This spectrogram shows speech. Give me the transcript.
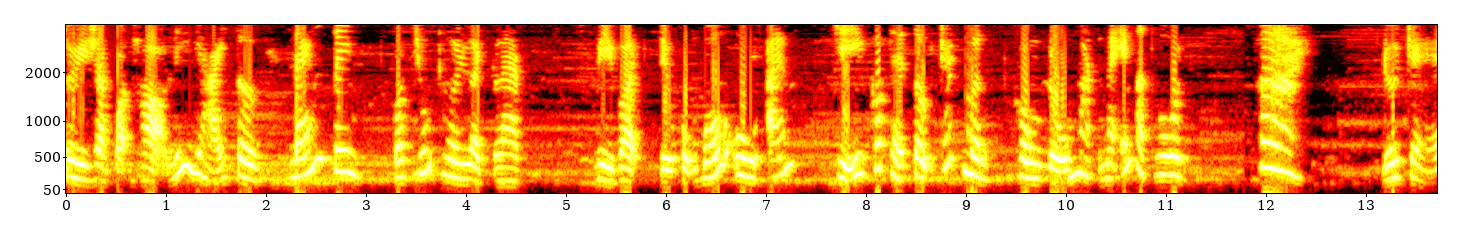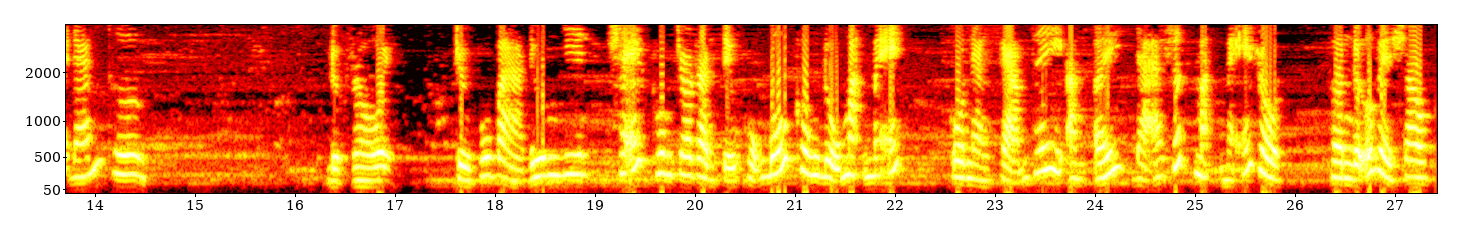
Tuy rằng bọn họ lý giải từ đáng tin có chút hơi lệch lạc. Vì vậy, tiểu khủng bố u ám chỉ có thể tự trách mình không đủ mạnh mẽ mà thôi. Ai, đứa trẻ đáng thương. Được rồi, trừ phu bà đương nhiên sẽ không cho rằng tiểu khủng bố không đủ mạnh mẽ. Cô nàng cảm thấy anh ấy đã rất mạnh mẽ rồi. Hơn nữa về sau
